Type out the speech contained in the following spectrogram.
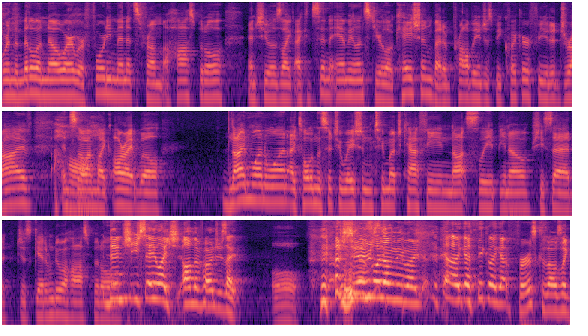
We're in the middle of nowhere. We're 40 minutes from a hospital. And she was like, I could send an ambulance to your location, but it'd probably just be quicker for you to drive. And so Oh. I'm like, all right, well, 911 i told him the situation too much caffeine not sleep you know she said just get him to a hospital Didn't she say like on the phone? She's like, "Oh," she was like, like. yeah like i think like at first because i was like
